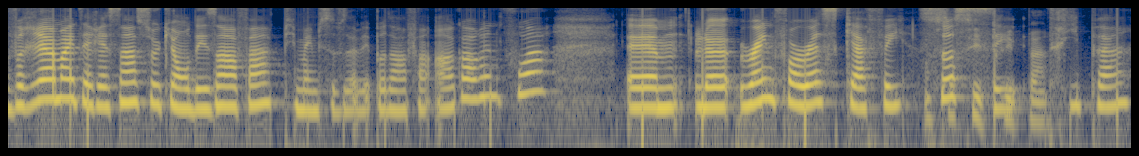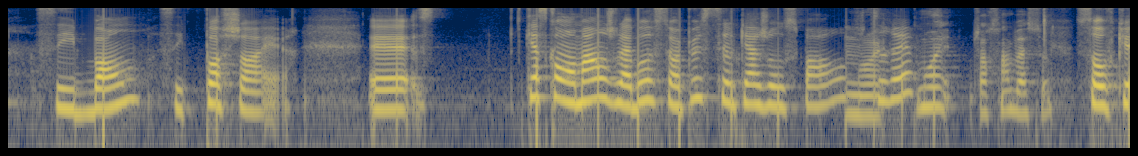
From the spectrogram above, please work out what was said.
vraiment intéressant, ceux qui ont des enfants, puis même si vous n'avez pas d'enfants, encore une fois, euh, le Rainforest Café. Ça, Ça, c'est trippant. C'est bon, c'est pas cher. Euh, Qu'est-ce qu'on mange là-bas? C'est un peu style cage au sport, je Ouais. dirais. Ouais, ça ressemble à ça. Sauf que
